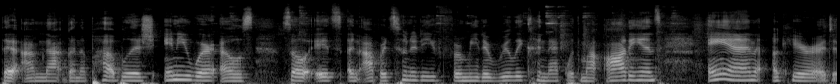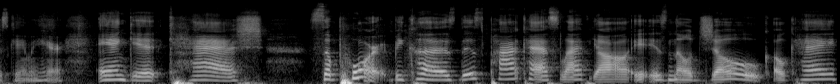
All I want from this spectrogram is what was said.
that I'm not going to publish anywhere else. So it's an opportunity for me to really connect with my audience and Akira just came in here and get cash support because this podcast life, y'all, it is no joke, okay?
